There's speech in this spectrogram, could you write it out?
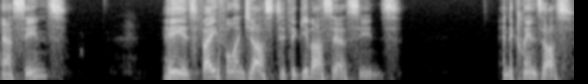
our sins, He is faithful and just to forgive us our sins and to cleanse us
